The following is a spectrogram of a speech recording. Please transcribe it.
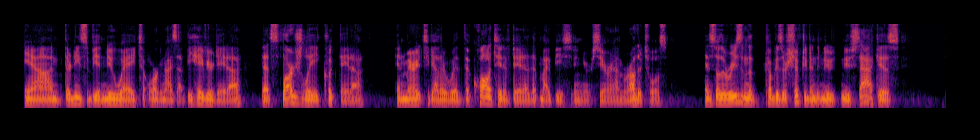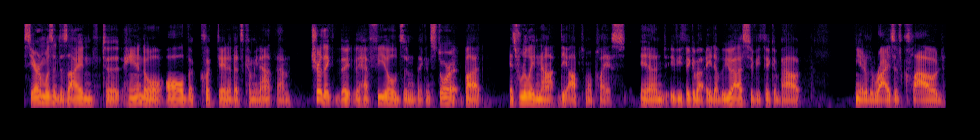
and there needs to be a new way to organize that behavior data that's largely click data and marry it together with the qualitative data that might be sitting in your crm or other tools. And so the reason that companies are shifting into new new stack is crm wasn't designed to handle all the click data that's coming at them. Sure they, they, they have fields and they can store it but it's really not the optimal place. And if you think about AWS, if you think about you know the rise of cloud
